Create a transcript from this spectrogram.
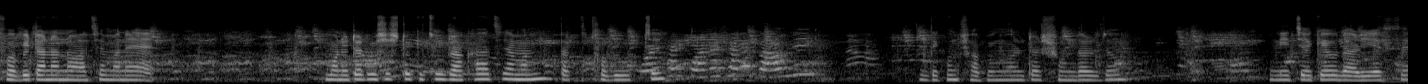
ছবি টানানো আছে মানে মনিটর বিশিষ্ট কিছু রাখা আছে, এমন তার ছবি উঠছে। দেখুন শপিং মলটার সৌন্দর্য। নিচে কেউ দাঁড়িয়ে আছে।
